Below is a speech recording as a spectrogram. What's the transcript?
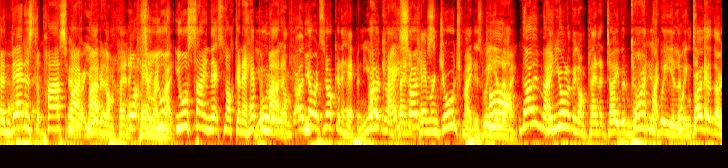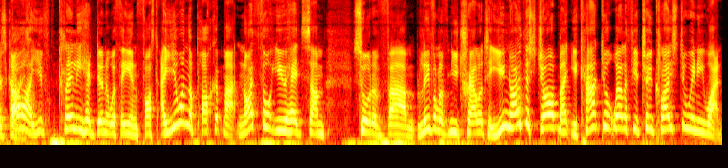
And that la, the pass mark, what, you're Martin. on planet so Cameron, you're, mate. you're saying that's not going to happen, Martin? on, oh, You- no, it's not going to happen. You're living on Okay, planet so- Cameron George, mate, is where Oh, you're living. no, mate. I mean, you're living on planet David God, White, is mate, where you're living. we- Both of those guys. Oh, you've clearly had dinner with Ian Foster. Are you in the pocket, Martin? I thought you had some sort of um, level of neutrality. You know this job, mate. You can't do it well if you're too close to anyone.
